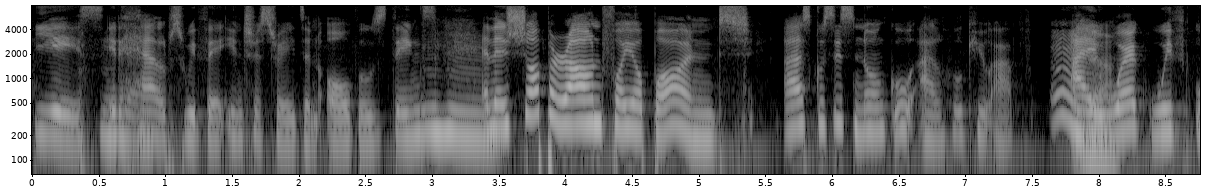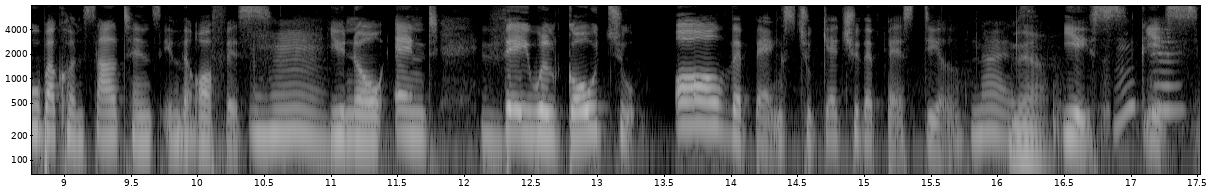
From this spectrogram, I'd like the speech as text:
yes it helps with the interest rates and all those things Mhm. and then shop around for your bond ask usis nonku i'll hook you up i Yeah. work with ooba consultants in the office Mhm. you know and they will go to all the banks to get you the best deal Nice. Yeah. yes Okay. yes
